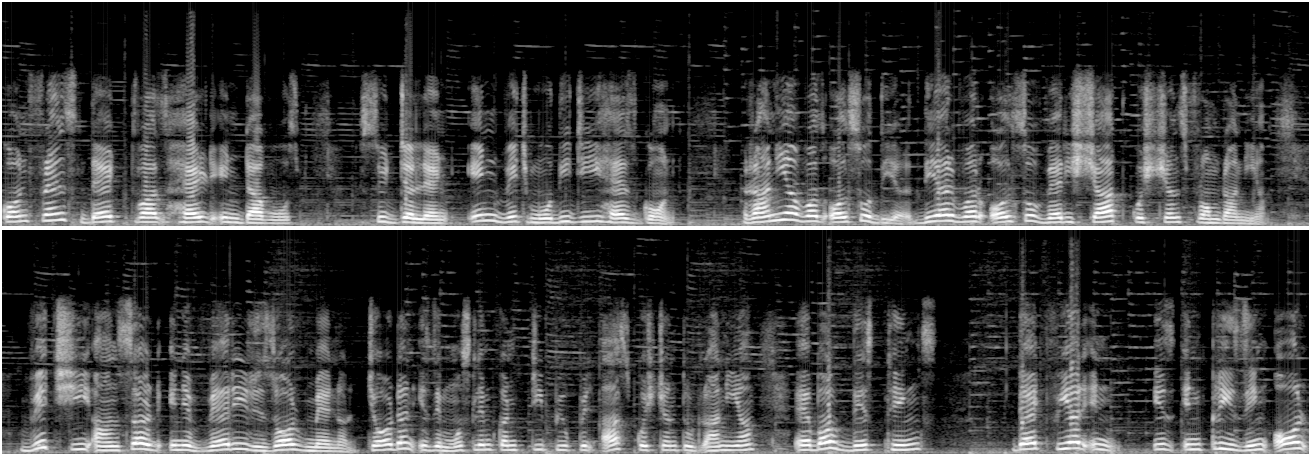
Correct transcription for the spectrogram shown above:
conference that was held in Davos, Switzerland, in which Modi ji has gone. Rania was also there. There were also very sharp questions from Rania. Which she answered in a very resolved manner. Jordan is a Muslim country. People ask question to Rania about these things that fear in, is increasing all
